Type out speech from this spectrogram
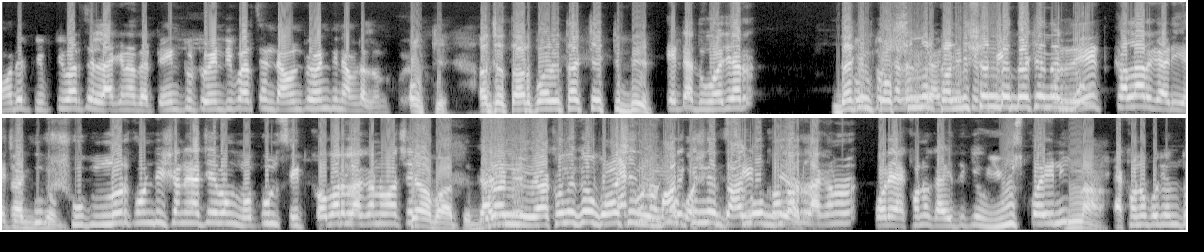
আমাদের ফিফটি পার্সেন্ট লাগে না ten to twenty percent down payment দিন আমরা লোন ওকে আচ্ছা তারপরে থাকছে একটি বিট এটা দু হাজার দেখেন কত সুন্দর কন্ডিশনটা দেখেন রেড কালার গাড়ি আছে খুব সুন্দর কন্ডিশনে আছে এবং নতুন সিট কভার লাগানো আছে। কি বাত ব্র্যান্ড নিউ এখনও কেউ বসেনি মার্কিং এর দাগ কভার লাগানোর পরে এখনও গাড়িতে কেউ ইউজ করেনি। এখনও পর্যন্ত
